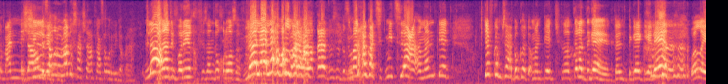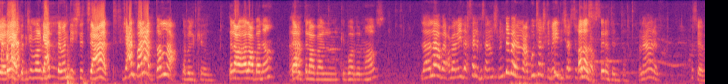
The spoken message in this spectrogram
طبعا الشي داوم اللي يصوروا بيحكي. روبلوكس عشان أطلع أصور فيديو قناه لا! قناة الفريق في صندوق الوصف. لا لا لا والله. على قناه بس زمان حقعد 600 ساعة. أمنتج. بتعرف كم ساعة بقعد أمنتج؟ لا، ثلاث دقايق. ثلاث دقايق. يا ريت. والله يا ريت. هذيك المرة قعدت أمنتج ست ساعات. مش عارف ألعب. طلع. دبل كيل تلعب ألعب أنا؟ أه؟ تعرف تلعب على الكيبورد والماوس؟ لا لا بلعب على إيدك سلي بس أنا مش منتبه لأنه عبود شاشته بعيد شاشته خلاص. صرت أنت. أنا عارف. خسر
